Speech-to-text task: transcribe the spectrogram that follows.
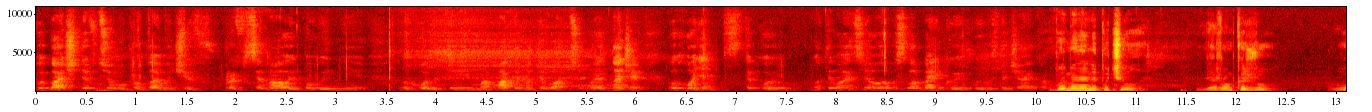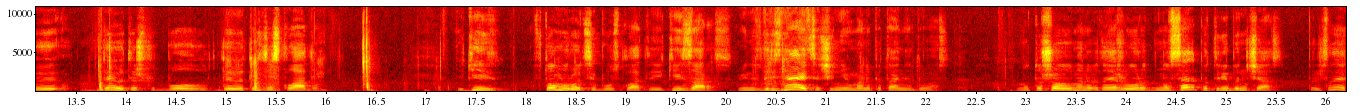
ви бачите в цьому проблему, чи професіонали повинні виходити і мати мотивацію? Бо як наче виходять з такою мотивацією, але слабенькою, якої вистачає там. Ви мене не почули. Я ж вам кажу. Ви дивитесь футбол, дивитесь за складом. Який тому році був склад, і який зараз? Він відрізняється чи ні? У мене питання до вас. Ну то що ви мене питаєте? Я ж говорю, на все потрібен час. Прийшли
